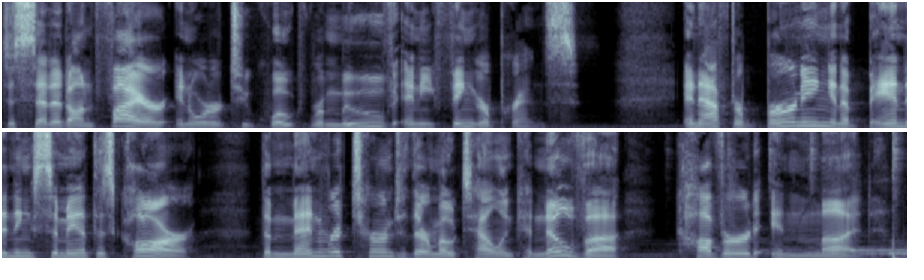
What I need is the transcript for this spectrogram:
to set it on fire in order to, quote, remove any fingerprints. And after burning and abandoning Samantha's car, the men returned to their motel in Kenova covered in mud.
